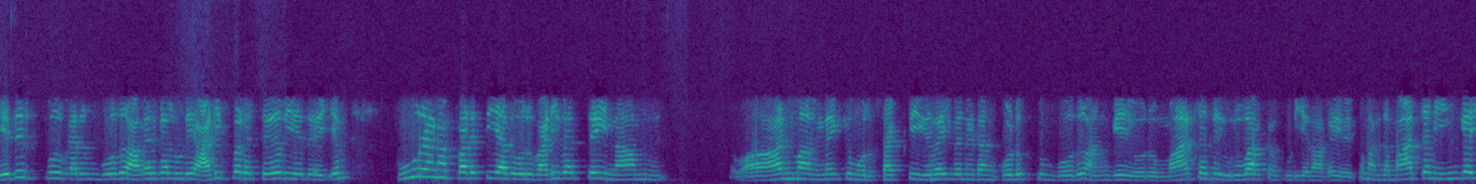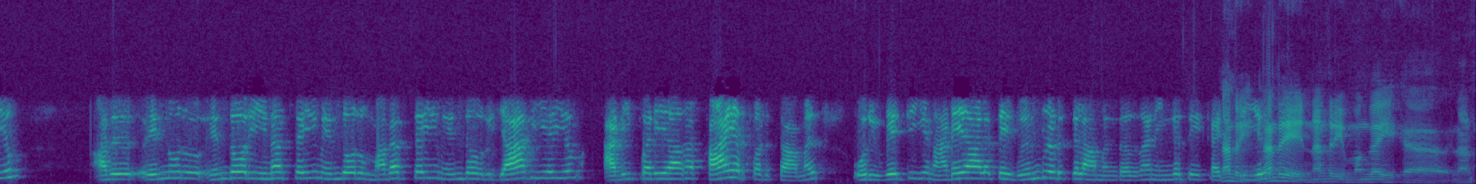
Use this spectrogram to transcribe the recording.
எதிர்ப்பு வரும்போது அவர்களுடைய அடிப்படை தேவையதையும் பூரணப்படுத்தி அது ஒரு வடிவத்தை நாம் ஆன்மா இணைக்கும் ஒரு சக்தி இறைவனிடம் கொடுக்கும் போது அங்கே ஒரு மாற்றத்தை உருவாக்கக்கூடியதாக இருக்கும். அந்த மாற்றம் இங்கேயும் அது என்னொரு எந்த ஒரு இனத்தையும் எந்த ஒரு மதத்தையும் எந்த ஒரு ஜாதியையும் அடிப்படையாக காயப்படுத்தாமல் ஒரு வெற்றியின் அடையாளத்தை வென்றெடுக்கலாம் என்றதுதான் இங்கத்தை நன்றி கட்சியில். நன்றி நன்றி மங்கை. நான்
